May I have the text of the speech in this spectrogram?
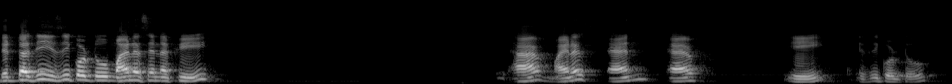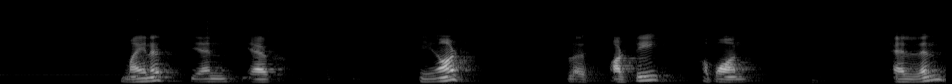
delta G is equal to minus NFE we have minus NFE is equal to minus N F E naught plus R T upon ln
